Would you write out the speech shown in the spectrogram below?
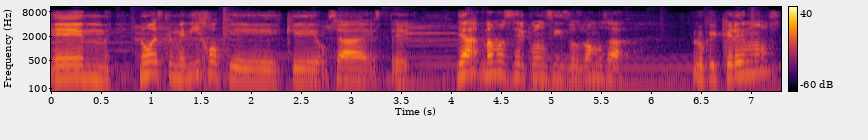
em, no, es que me dijo que, que, o sea, este, ya, vamos a ser concisos, vamos a, lo que queremos,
